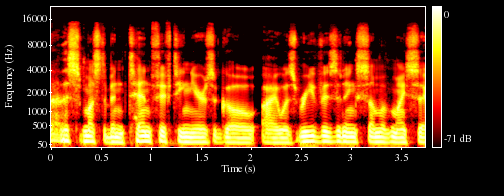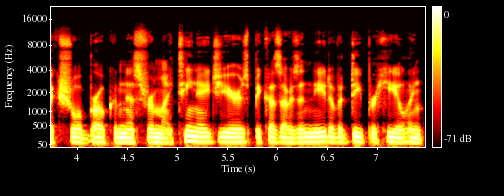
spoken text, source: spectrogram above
uh, this must have been 10, 15 years ago. I was revisiting some of my sexual brokenness from my teenage years because I was in need of a deeper healing.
